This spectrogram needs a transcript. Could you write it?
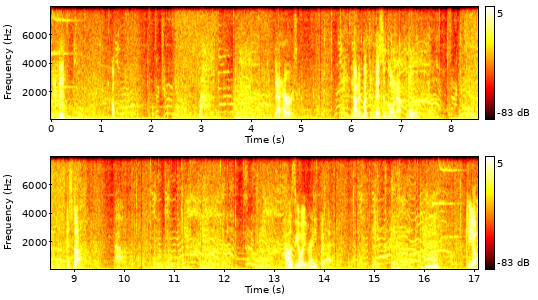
hmm Oh. That hurt. Not as much as this is going out. Oh. Good stuff. How is he always ready for that? Mm. Kiyo.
